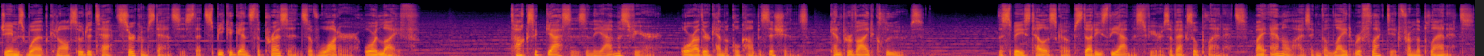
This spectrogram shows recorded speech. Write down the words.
James Webb can also detect circumstances that speak against the presence of water or life. Toxic gases in the atmosphere or other chemical compositions can provide clues. The Space Telescope studies the atmospheres of exoplanets by analyzing the light reflected from the planets.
